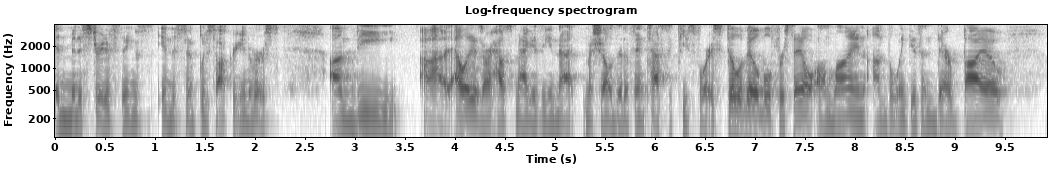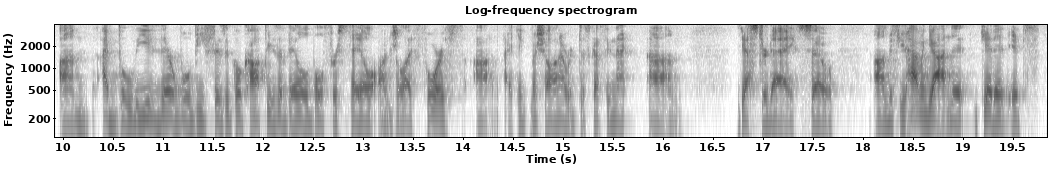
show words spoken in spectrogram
administrative things in the Simply Soccer universe. Um, the uh, LA is Our House magazine that Michelle did a fantastic piece for is still available for sale online. Um, the link is in their bio. Um, I believe there will be physical copies available for sale on July 4th. Um, I think Michelle and I were discussing that um, yesterday. So um, if you haven't gotten it, get it. It's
